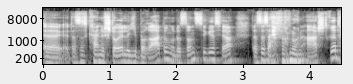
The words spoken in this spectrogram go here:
äh, das ist keine steuerliche Beratung oder sonstiges, ja. Das ist einfach nur ein Arschtritt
